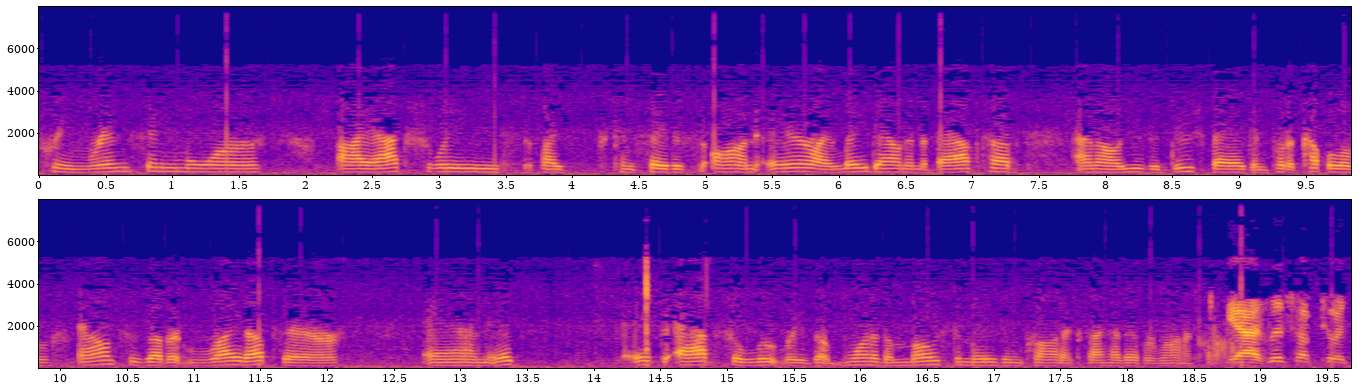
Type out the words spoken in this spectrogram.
cream rinse anymore. I actually, if I can say this on air, I lay down in the bathtub and I'll use a douche bag and put a couple of ounces of it right up there, and it it's absolutely the one of the most amazing products I have ever run across. Yeah, it lives up to its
